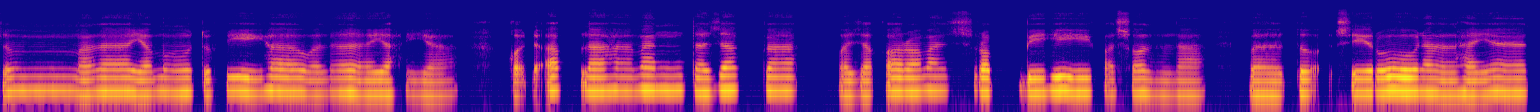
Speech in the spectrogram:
ثم لا يموت فيها ولا يحيا قد أفلح من تزكى وذكر اسم ربه فصلى بل تؤثرون الحياة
